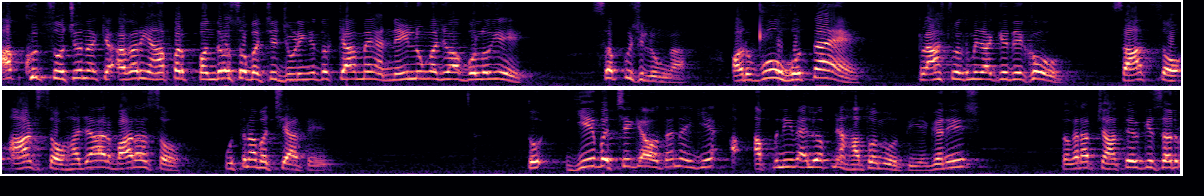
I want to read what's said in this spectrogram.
आप खुद सोचो ना कि अगर यहाँ पर 1500 बच्चे जुड़ेंगे तो क्या मैं नहीं लूँगा जो आप बोलोगे? सब कुछ लूँगा। और वो होता है। क्लास ट्वेल्थ में जाके देखो सात सौ, आठ सौ, हज़ार बारह सौ, उतना बच्चे आते हैं। तो ये बच्चे क्या होता है ना, ये अपनी वैल्यू अपने हाथों में होती है। गणेश तो अगर आप चाहते हो कि सर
